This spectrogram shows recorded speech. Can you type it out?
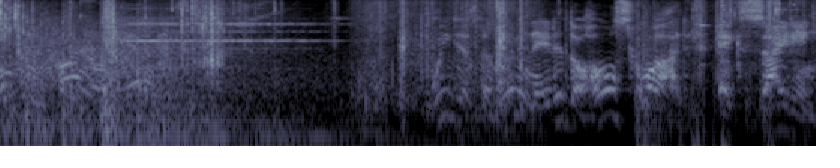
Opening fire on the enemy. We just eliminated the whole squad. Exciting.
